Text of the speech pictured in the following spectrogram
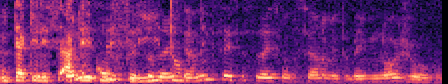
e ter aquele, Eu aquele conflito. daí- eu nem sei se isso daí funciona muito bem no jogo.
